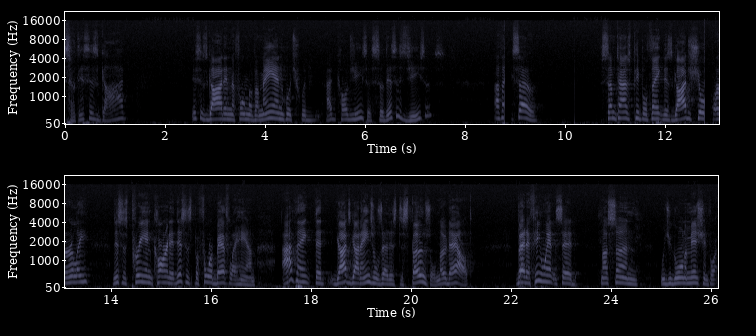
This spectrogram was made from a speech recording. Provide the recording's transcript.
So, this is God. This is God in the form of a man, which would I'd call Jesus. So, this is Jesus? I think so. Sometimes people think, does God show up early? This is pre incarnate. This is before Bethlehem. I think that God's got angels at his disposal, no doubt. But if he went and said, My son, would you go on a mission for.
